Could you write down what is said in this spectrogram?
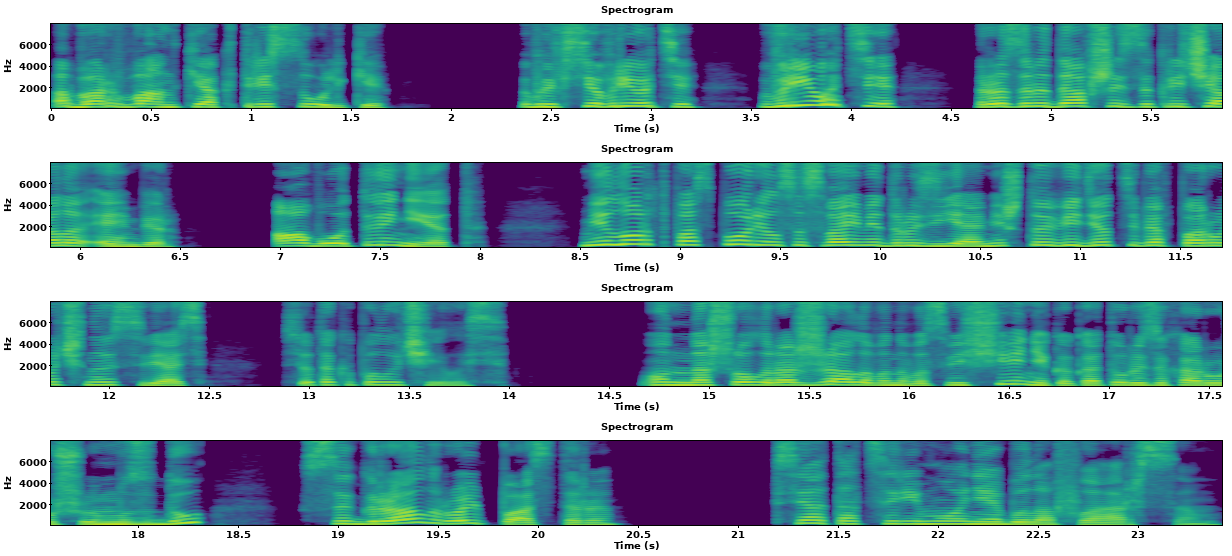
оборванке-актрисульке. Вы все врете, врете! Разрыдавшись, закричала Эмбер. А вот и нет. Милорд поспорил со своими друзьями, что ведет тебя в порочную связь. Все так и получилось. Он нашел разжалованного священника, который за хорошую мзду сыграл роль пастора. Вся та церемония была фарсом,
